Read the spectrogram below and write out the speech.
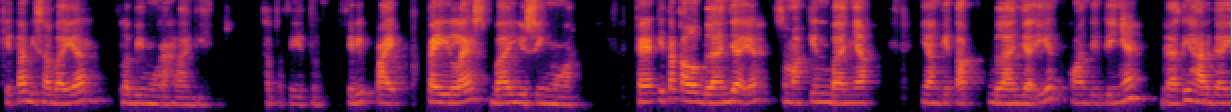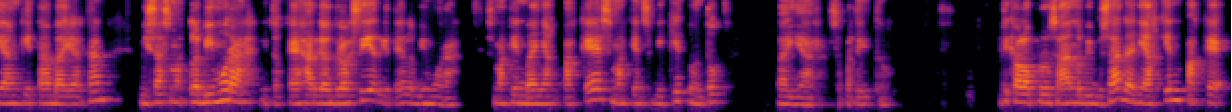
kita bisa bayar lebih murah lagi. Seperti itu. Jadi pay, pay less by using more. Kayak kita kalau belanja ya, semakin banyak yang kita belanjain, kuantitinya, berarti harga yang kita bayarkan bisa lebih murah gitu. Kayak harga grosir gitu ya, lebih murah. Semakin banyak pakai, semakin sedikit untuk bayar, seperti itu. Jadi kalau perusahaan lebih besar dan yakin pakai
